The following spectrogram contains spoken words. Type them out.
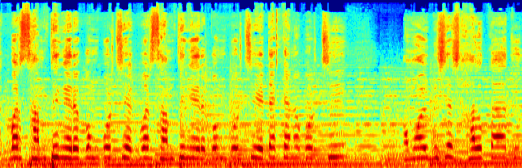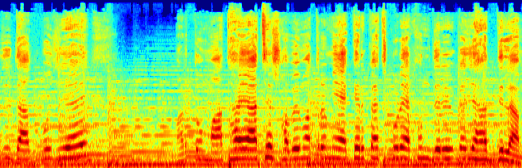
একবার সামথিং এরকম করছি, একবার সামথিং এরকম করছি, এটা কেন করছি? সময় বিশেষ হালকা যদি দাগ বুঝে যায় আর তো মাথায় আছে সবে মাত্র আমি একের কাজ করে এখন দেড়ের কাজে হাত দিলাম।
